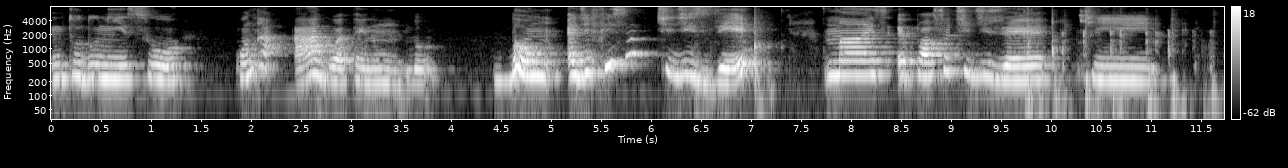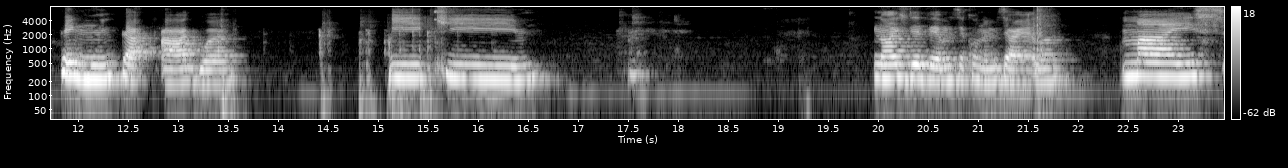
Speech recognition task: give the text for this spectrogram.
em tudo nisso, quanta água tem no mundo. Bom, é difícil te dizer, mas eu posso te dizer que tem muita água e que nós devemos economizar ela. Mas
